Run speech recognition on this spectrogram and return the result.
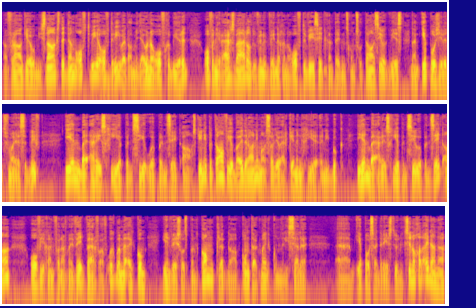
dan vra ek jou om die snaakste ding of twee of drie wat al met jou in 'n hof gebeur het of in die regswêreld, hoef nie noodwendig in 'n hof te wees nie, kan tydens konsultasie ook wees, dan e-pos jy dit vir my asseblief 1 by rsg.co.za. Skien nie betaal vir jou bydrae nie, maar sal jou erkenning gee in die boek. 1 by rsg.co.za of jy kan vanaf my webwerf af ook by my uitkom, eenwessels.com, klik daar op kontak my, kom na dieselfde ehm um, e-posadres toe. Ek sien nogal uit daarna.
